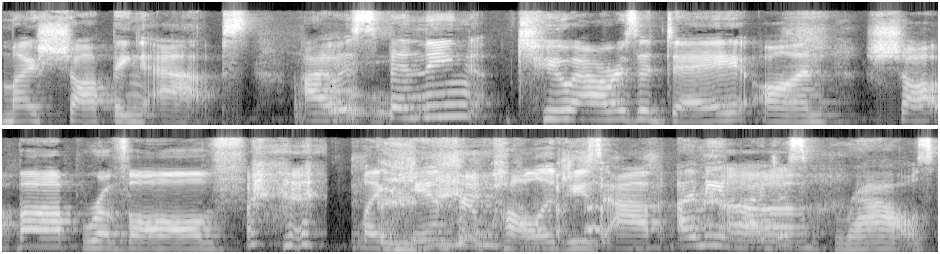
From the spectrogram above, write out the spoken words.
My shopping apps. I was Oh. spending two hours a day on Shopbop, Revolve, like Anthropologie's app. I mean, I just uh. browse.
